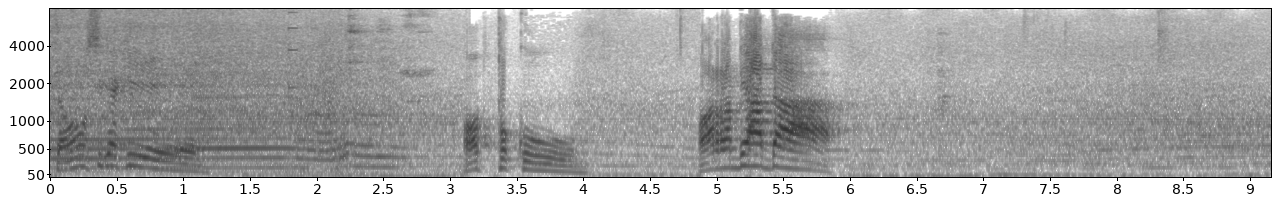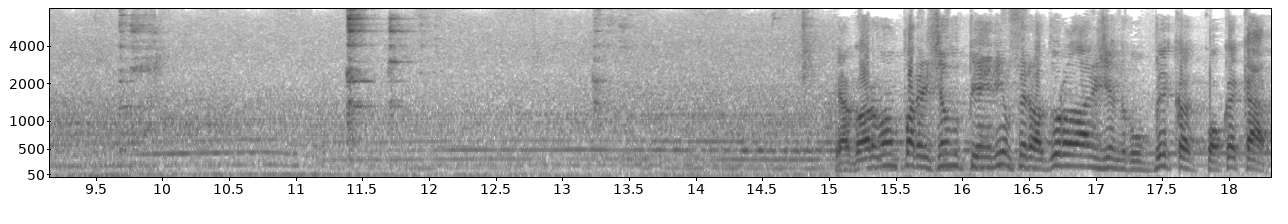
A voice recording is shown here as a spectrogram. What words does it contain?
Então vamos seguir aqui. Ó, pouco. Ó, rabiada! E agora vamos para a região do Pinheirinho, Ferradura, Laranjinha, complica qualquer carro.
